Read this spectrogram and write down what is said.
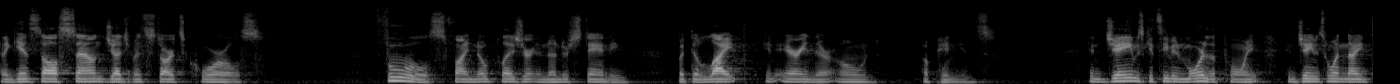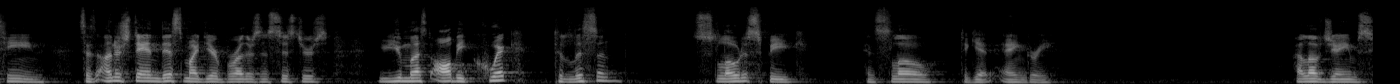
and against all sound judgment starts quarrels. Fools find no pleasure in understanding, but delight in airing their own opinions. And James gets even more to the point. In James 1:19, says, "Understand this, my dear brothers and sisters, you must all be quick to listen, slow to speak, and slow to get angry." I love James.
